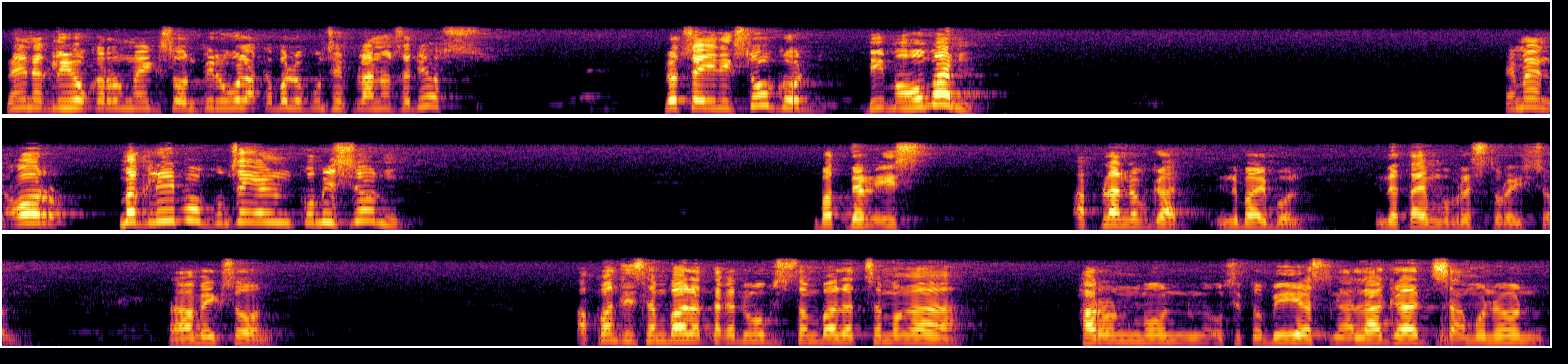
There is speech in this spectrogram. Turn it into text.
na nagliho karon maigsoon pero wala kabalo kung sa plano sa Dios. Lot sa inigsugod, di mahuman. Amen. Or maglibog kung sa iyang komisyon. But there is a plan of God in the Bible in the time of restoration. Na maigsoon. Apan si Sambalat nakadungog si Sambalat sa mga haron mo o si Tobias nga alagad sa amonon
